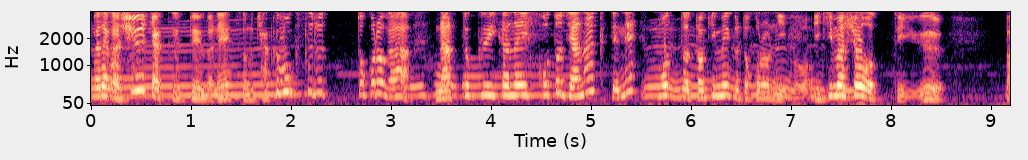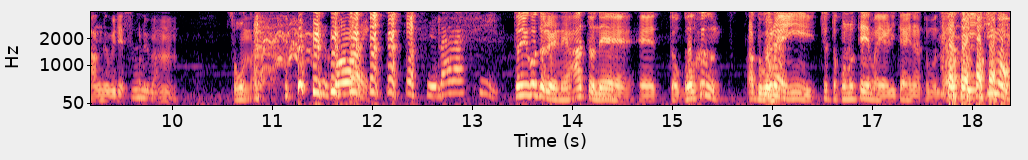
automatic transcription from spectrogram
まあ、だから執着っていうかねその着目するところが納得いかないことじゃなくてねうんもっとときめくところに行きましょうっていう番組ですこれは。うんそうなの。すごい。素晴らしい。ということでねあとね、えっと5分ぐらいちょっとこのテーマやりたいなと思うんであと1問。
